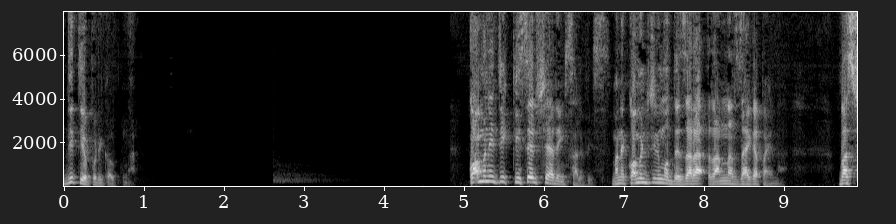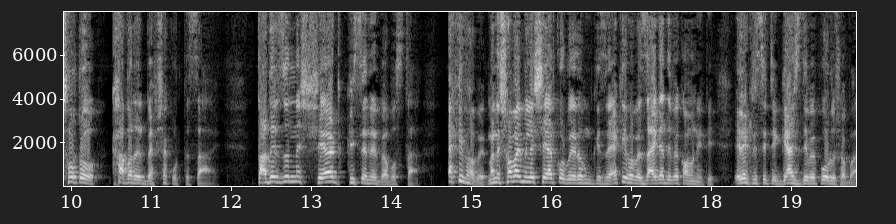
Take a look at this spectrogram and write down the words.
দ্বিতীয় পরিকল্পনা। কমিউনিটি কিচেন শেয়ারিং সার্ভিস মানে কমিউনিটির মধ্যে যারা রান্নার জায়গা পায় না, বা ছোট খাবারের ব্যবসা করতে চায়, তাদের জন্য শেয়ার্ড কিচেনের ব্যবস্থা একইভাবে মানে সবাই মিলে শেয়ার করবে এরকম কিচেন একইভাবে জায়গা দেবে কমিউনিটি ইলেকট্রিসিটি গ্যাস দেবে পৌরসভা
